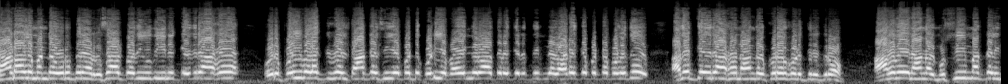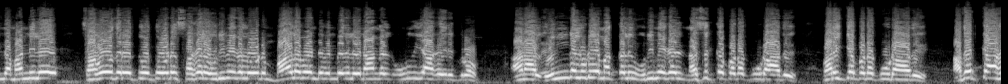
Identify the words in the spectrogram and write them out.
நாடாளுமன்ற உறுப்பினர் ரிசாட் பதிவுதீனுக்கு எதிராக ஒரு பொய் வழக்குகள் தாக்கல் செய்யப்பட்டு கொடிய பயங்கரவாத பிரச்சனத்தில் அடைக்கப்பட்ட பொழுது அதற்கு எதிராக நாங்கள் குரல் கொடுத்திருக்கிறோம். ஆகவே நாங்கள் முஸ்லிம் மக்கள் இந்த மண்ணிலே சகோதரத்துவத்தோடு சகல உரிமைகளோடும் வாழ வேண்டும் என்பதிலே நாங்கள் உறுதியாக இருக்கிறோம். ஆனால் எங்களுடைய மக்களின் உரிமைகள் நசுக்கப்படக்கூடாது பறிக்கப்படக்கூடாது. அதற்காக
